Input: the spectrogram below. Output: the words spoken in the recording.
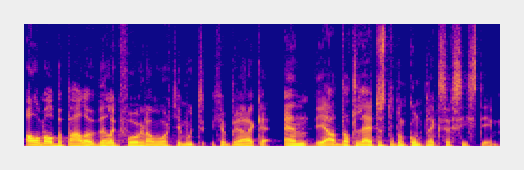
allemaal bepalen welk voornaamwoord je moet gebruiken. En ja, dat leidt dus tot een complexer systeem.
